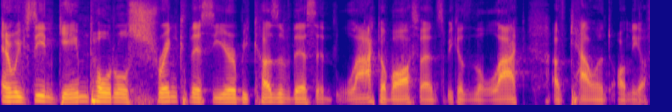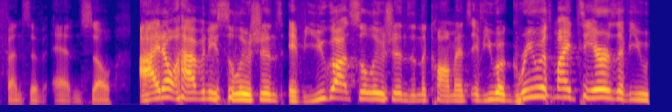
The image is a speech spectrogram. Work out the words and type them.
And we've seen game totals shrink this year because of this lack of offense, because of the lack of talent on the offensive end. So I don't have any solutions. If you got solutions in the comments, if you agree with my tiers, if you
